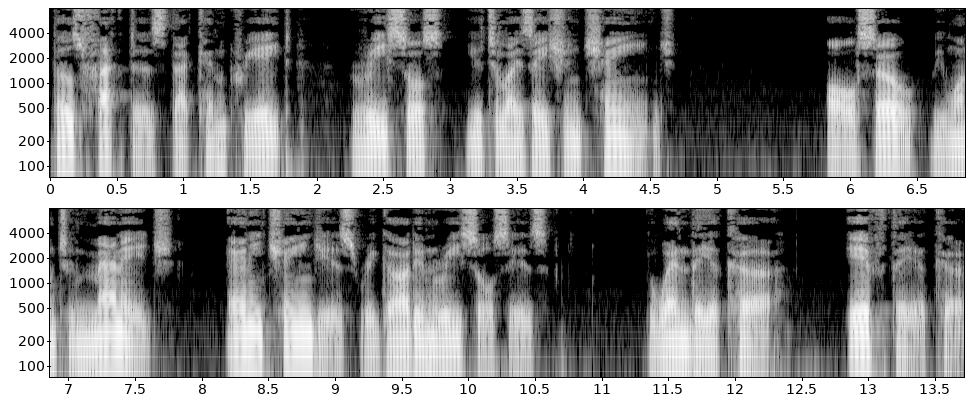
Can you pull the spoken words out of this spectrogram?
those factors that can create resource utilization change. Also, we want to manage any changes regarding resources when they occur, if they occur.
